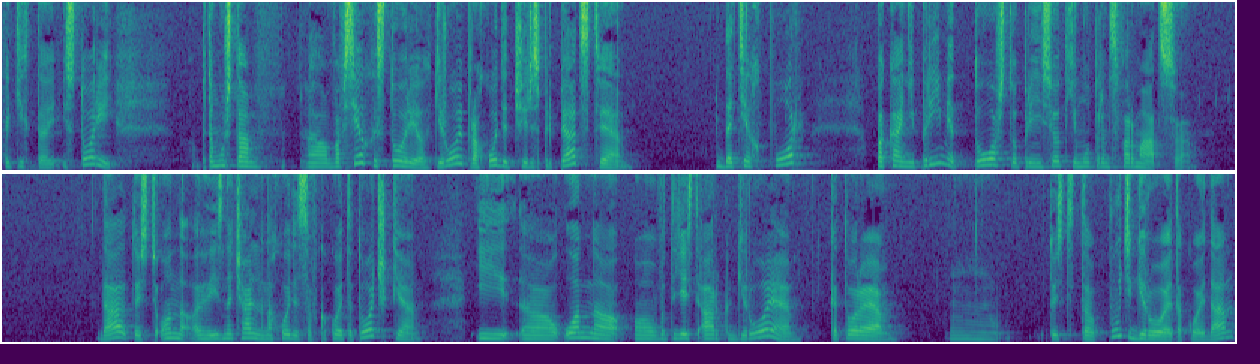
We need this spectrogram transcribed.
каких-то историй, Потому что а, во всех историях герой проходит через препятствия до тех пор, пока не примет то, что принесет ему трансформацию. Да, то есть он э, изначально находится в какой-то точке, и э, он, э, вот есть арка героя, которая, то есть это путь героя такой, да,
